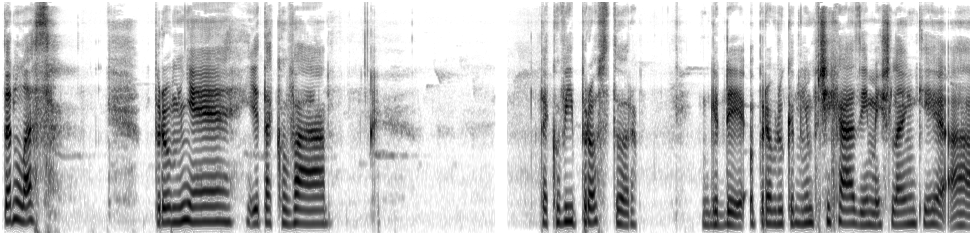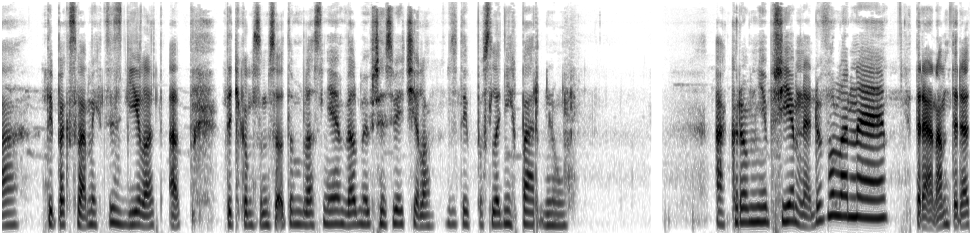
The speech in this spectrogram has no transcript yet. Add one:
ten les pro mě je taková takový prostor, kdy opravdu ke mně přichází myšlenky a ty pak s vámi chci sdílet. A teď jsem se o tom vlastně velmi přesvědčila za těch posledních pár dnů. A kromě příjemné dovolené, která nám teda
